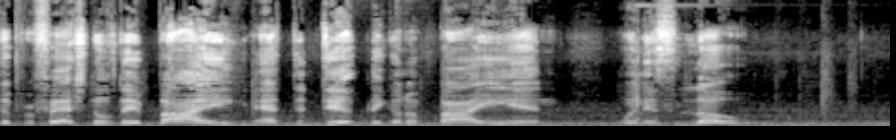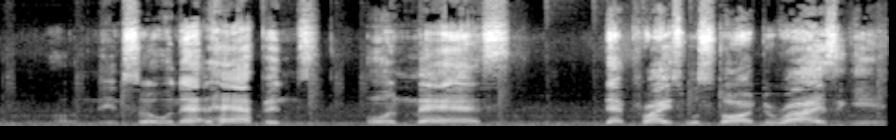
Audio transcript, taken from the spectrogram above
The professionals, they buy at the dip. They're going to buy in when it's low. Um, and so when that happens on mass, that price will start to rise again.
